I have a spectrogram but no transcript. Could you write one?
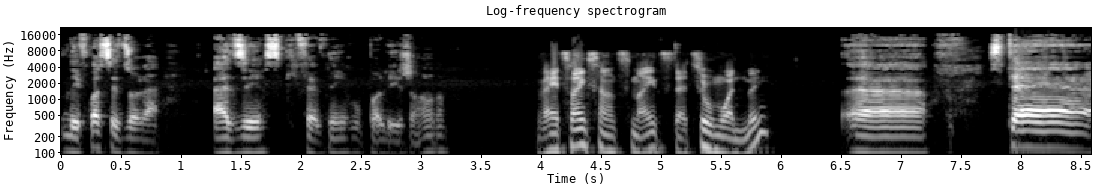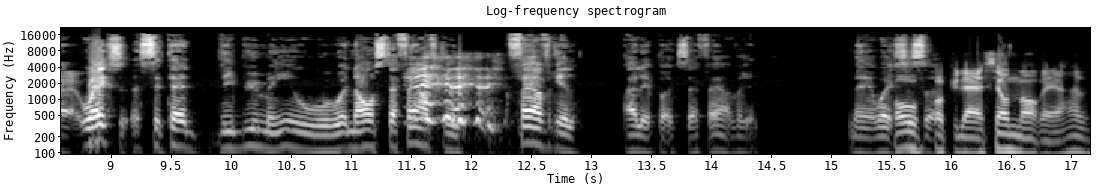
des fois c'est dur à, à dire ce qui fait venir ou pas les gens. 25 cm, c'était-tu au mois de mai? Euh, c'était, ouais, c'était début mai ou, non, c'était fin avril. fin avril, à l'époque, c'était fin avril. Mais ouais, c'est ça. population de Montréal.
